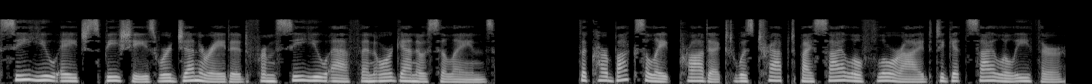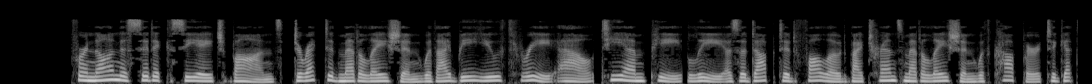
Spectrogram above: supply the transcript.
CuH species were generated from CuF and organosilanes. The carboxylate product was trapped by silyl fluoride to get silyl ether. For non-acidic CH bonds, directed metallation with IBU3-Al TMP Li is adopted followed by transmetallation with copper to get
